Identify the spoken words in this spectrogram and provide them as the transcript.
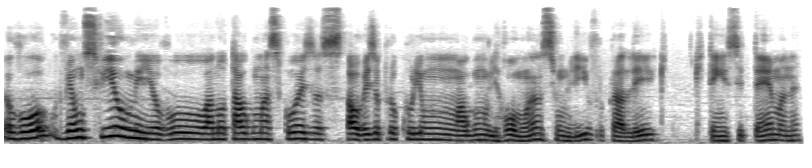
eu vou ver uns filmes, eu vou anotar algumas coisas, talvez eu procure um algum romance, um livro para ler que, que tem esse tema, né?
